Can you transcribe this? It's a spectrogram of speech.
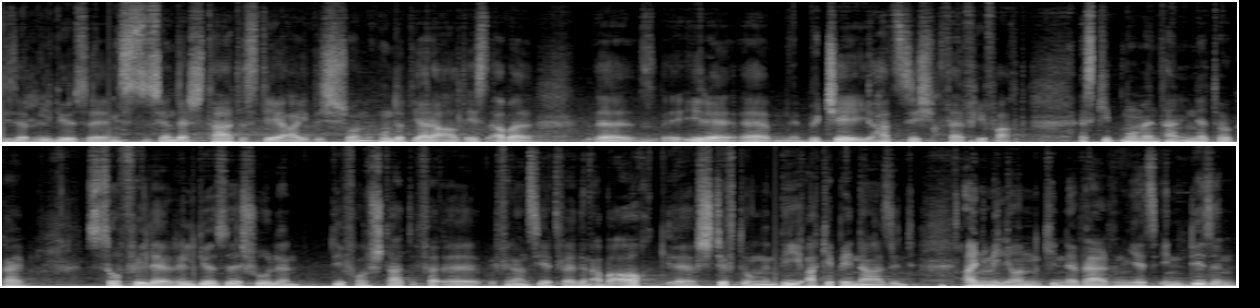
diese religiöse Institution des Staates, die eigentlich schon 100 Jahre alt ist, aber äh, ihr äh, Budget hat sich vervielfacht. Es gibt momentan in der Türkei so viele religiöse Schulen, die vom Staat äh, finanziert werden, aber auch äh, Stiftungen, die AKP-nah sind. Eine Million Kinder werden jetzt in diesen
